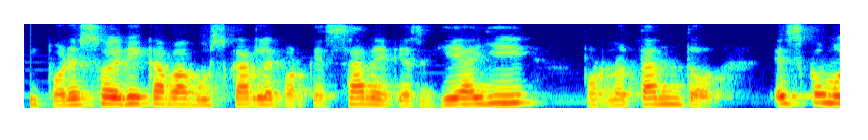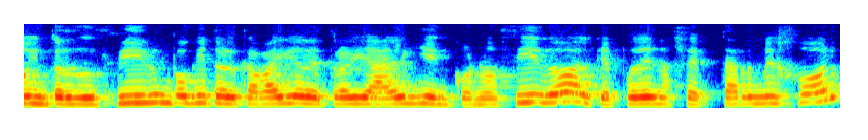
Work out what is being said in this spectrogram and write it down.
Y por eso Erika va a buscarle, porque sabe que es guía allí, por lo tanto, es como introducir un poquito el caballo de Troya a alguien conocido, al que pueden aceptar mejor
